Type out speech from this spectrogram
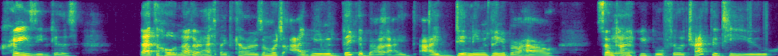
crazy because that's a whole nother aspect of colorism, which I didn't even think about. I, I didn't even think about how sometimes Yeah. people feel attracted to you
